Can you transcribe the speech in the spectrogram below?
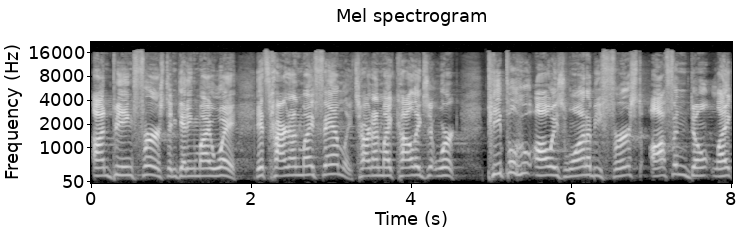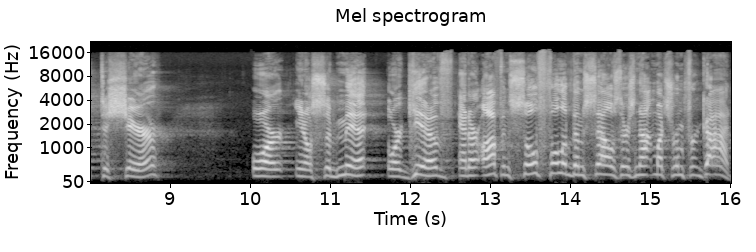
on being first and getting my way. It's hard on my family. It's hard on my colleagues at work. People who always want to be first often don't like to share or, you know, submit or give and are often so full of themselves there's not much room for God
